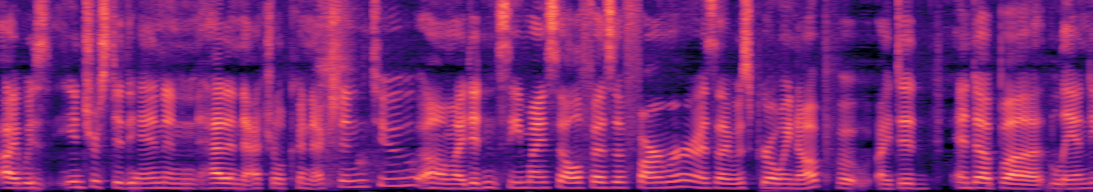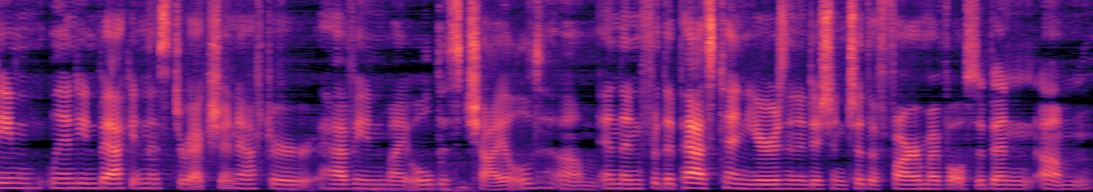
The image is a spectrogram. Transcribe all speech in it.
I was interested in and had a natural connection to. Um, I didn't see myself as a farmer as I was growing up, but I did end up uh, landing landing back in this direction after having my oldest child. Um, and then for the past ten years, in addition to the farm, I've also been um,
